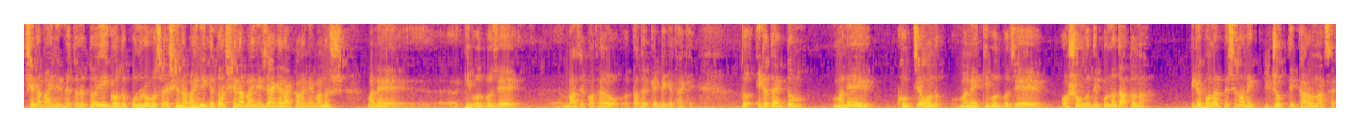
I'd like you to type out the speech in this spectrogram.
সেনাবাহিনীর ভেতরে তো এই গত পনেরো বছরে সেনাবাহিনীকে তো আর সেনাবাহিনীর জায়গায় রাখা হয়নি মানুষ মানে কি বলব যে, বাজে কথাও তাদেরকে ডেকে থাকে। তো এটা তো একদম মানে খুব যে অন- মানে কি বলব যে, অসঙ্গতিপূর্ণ তা তো না। এটা বলার পেছনে অনেক যৌক্তিক কারণ আছে।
